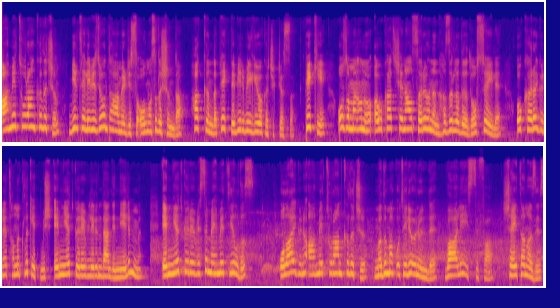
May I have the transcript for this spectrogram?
Ahmet Turan Kılıç'ın bir televizyon tamircisi olması dışında hakkında pek de bir bilgi yok açıkçası. Peki o zaman onu avukat Şenal Sarıhan'ın hazırladığı dosya ile o kara güne tanıklık etmiş emniyet görevlilerinden dinleyelim mi? Emniyet görevlisi Mehmet Yıldız, olay günü Ahmet Turan Kılıç'ı Madımak Oteli önünde vali istifa, şeytan aziz,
